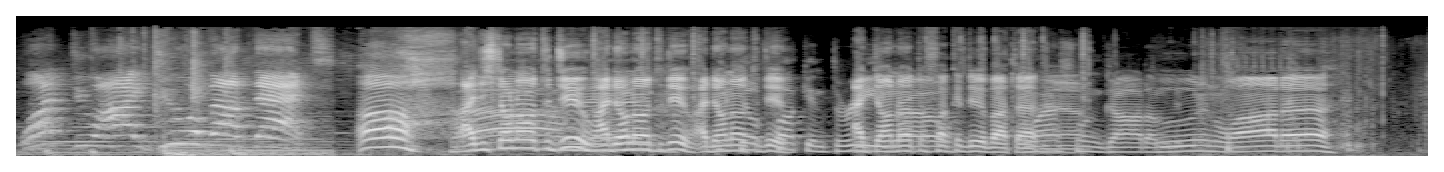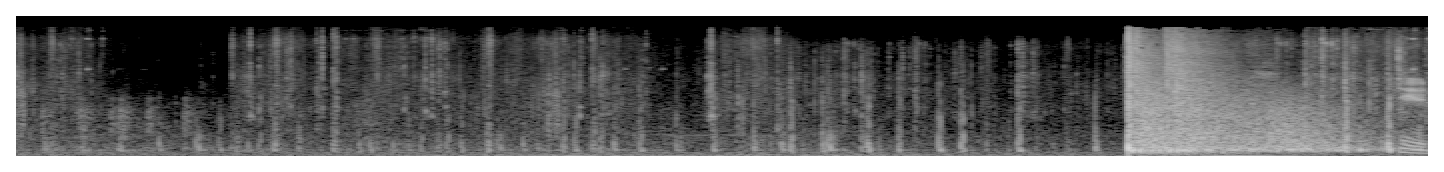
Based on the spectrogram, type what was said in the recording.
what do I do about that? Oh, I just don't know what to do. I don't know what to do. I don't know what to do. three, I don't know what to bro. fucking do about that. Last one got him. Food and water. Dude.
